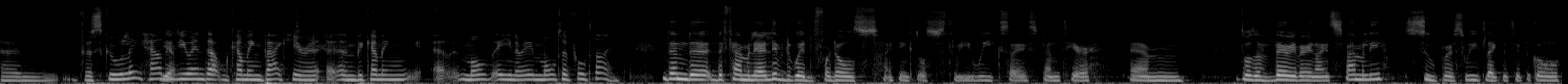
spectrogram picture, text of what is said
um, for schooling. How did Yeah. you end up coming back here and becoming, uh, Malta, you know, in Malta full time? Then the the family I lived with for those I think it was three weeks I spent here. Um, it was a very very nice family, super sweet, like the typical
